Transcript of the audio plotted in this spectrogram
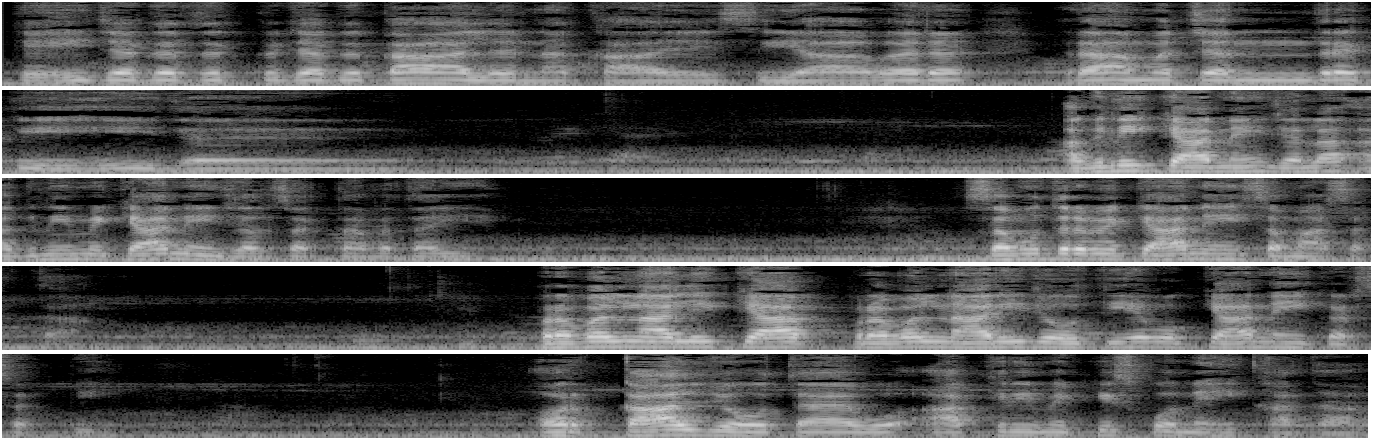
के जगत जग काल न खाए, सियावर रामचंद्र की जय। अग्नि क्या नहीं जला, अग्नि में क्या नहीं जल सकता, बताइए। समुद्र में क्या नहीं समा सकता। प्रबल नाली क्या, प्रबल नारी जो होती है वो क्या नहीं कर सकती? और काल जो होता है वो आखिरी में किसको नहीं खाता?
